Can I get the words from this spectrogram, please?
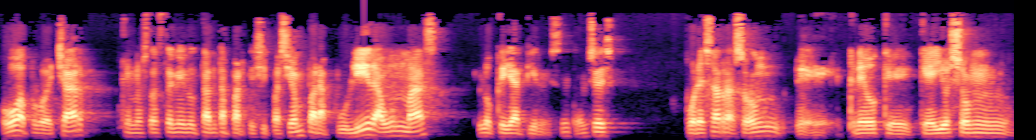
o aprovechar que no estás teniendo tanta participación para pulir aún más lo que ya tienes. Entonces, por esa razón, eh, creo que, ellos son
